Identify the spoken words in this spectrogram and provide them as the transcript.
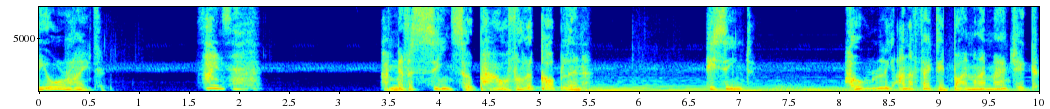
You all right? Fine, sir. I've never seen so powerful a goblin. He seemed wholly unaffected by my magic.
